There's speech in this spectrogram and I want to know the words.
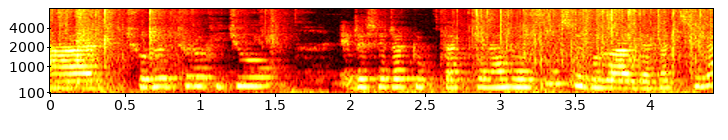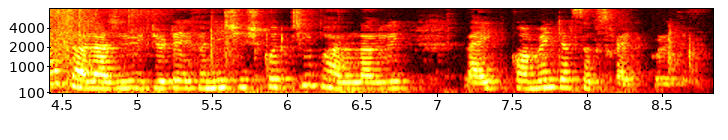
আর ছোটো ছোটো কিছু এটা সেটা টুকটাক কেনা হয়েছে, সেগুলো আর দেখাচ্ছি না। তাহলে আজকের ভিডিওটা এখানেই শেষ করছি। ভালো লাগলে লাইক কমেন্ট আর সাবস্ক্রাইব করে দেবেন।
